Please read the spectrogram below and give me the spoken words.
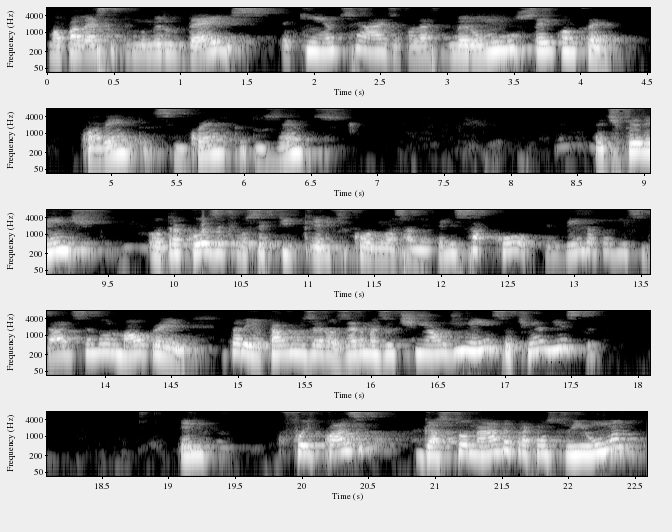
Uma palestra do número 10 é 500 reais. A palestra do número 1 não sei quanto é. 40, 50, 200. É diferente. Outra coisa que você fica, ele ficou no lançamento, ele sacou, ele vem da publicidade, isso é normal para ele. Peraí, eu estava no 0 a 0, mas eu tinha audiência, eu tinha lista. Ele foi quase gastou nada para construir uma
